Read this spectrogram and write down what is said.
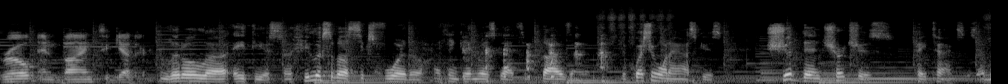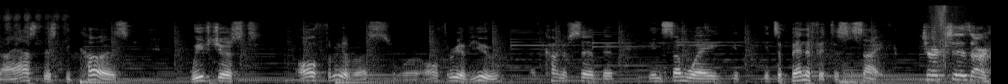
grow and bind together. Little uh, atheist. Uh, he looks about six four, though. I think Emre's got some thighs on him. The question I want to ask is, should then churches pay taxes? And I ask this because we've just, all three of us, or all three of you, have kind of said that in some way it, it's a benefit to society. Churches are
